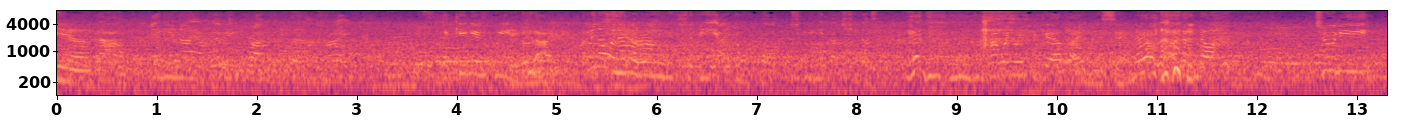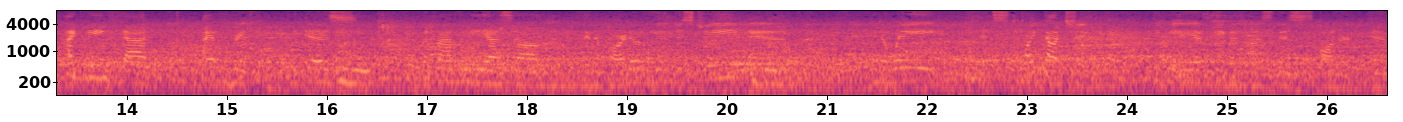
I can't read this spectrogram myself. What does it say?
Yeah. Yeah. Eddie and I are very proud of them, right? The king and queen of the island. You know, when I'm around with Cherie, I don't talk. She that she doesn't. Now when we're together, I listen. no, truly, I think that I am grateful because the family has um, been a part of the industry and in a way, it's quite touching. TBA has given us this honor and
